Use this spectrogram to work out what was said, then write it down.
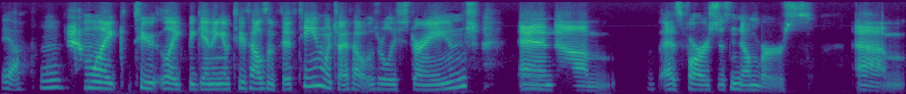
Yeah. Mm. and like to like beginning of 2015, which I thought was really strange. And um, as far as just numbers, um,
